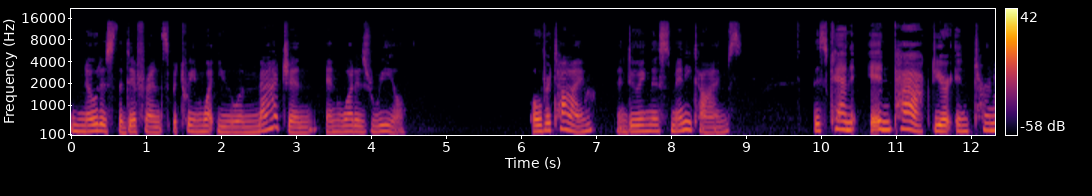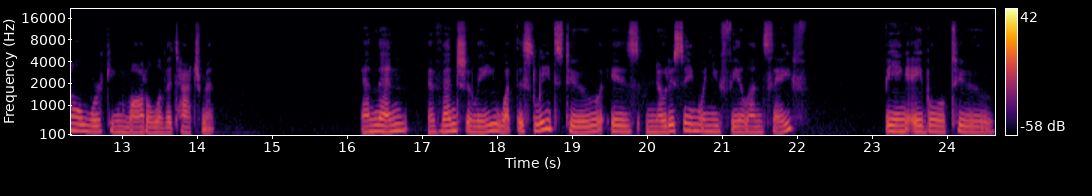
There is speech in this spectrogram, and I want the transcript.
notice the difference between what you imagine and what is real, over time, and doing this many times, this can impact your internal working model of attachment. And then eventually, what this leads to is noticing when you feel unsafe, being able to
